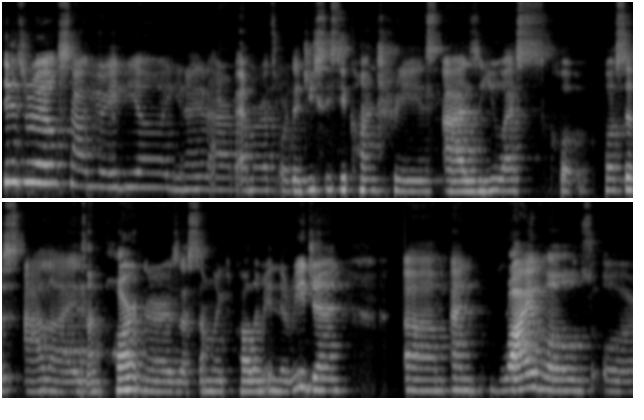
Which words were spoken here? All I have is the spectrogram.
Israel, Saudi Arabia, United Arab Emirates, or the GCC countries as U.S. closest allies and partners, as some like to call them in the region, um, and rivals or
